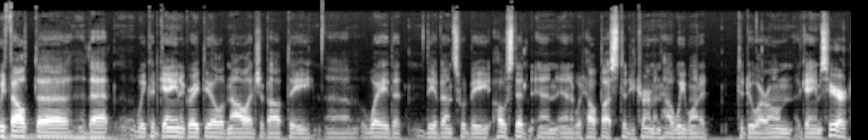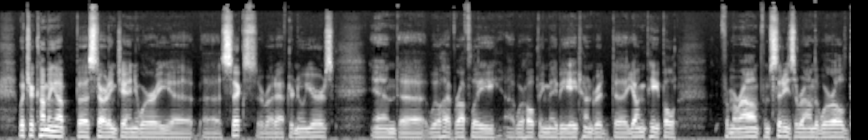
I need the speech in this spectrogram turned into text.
we felt uh, that we could gain a great deal of knowledge about the uh, way that the events would be hosted, and, and it would help us to determine how we wanted to do our own games here, which are coming up uh, starting January 6th, uh, uh, right after New Year's. And uh, we'll have roughly, we're hoping maybe 800 young people from around, from cities around the world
